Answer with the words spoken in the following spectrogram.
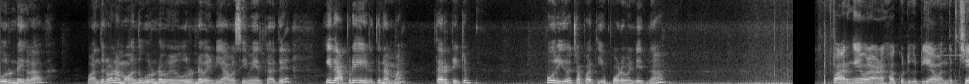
உருண்டைகளாக வந்துடும். நம்ம வந்து உருண்டை உருண்ட வேண்டிய அவசியமே இருக்காது. இதை அப்படியே எடுத்து நம்ம திரட்டிட்டு பூரியோ சப்பாத்தியோ போட வேண்டியது தான் பாருங்கள் எவ்வளோ அழகாக குட்டி குட்டியாக வந்துடுச்சு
